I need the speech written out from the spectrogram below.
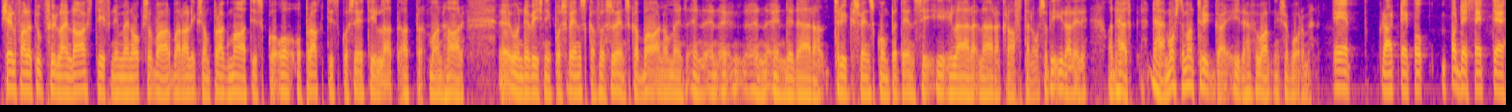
Självfallet uppfylla en lagstiftning, men också vara, vara liksom pragmatisk och, och, praktisk och se till att, att man har eh, undervisning på svenska för svenska barn om en, en, en, en, en det där trygg svensk kompetens i, i lära, lärarkraften och så vidare. Och det, här, det här måste man trygga i den här förvaltningsreformen. Det är klart det är på, på det sättet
